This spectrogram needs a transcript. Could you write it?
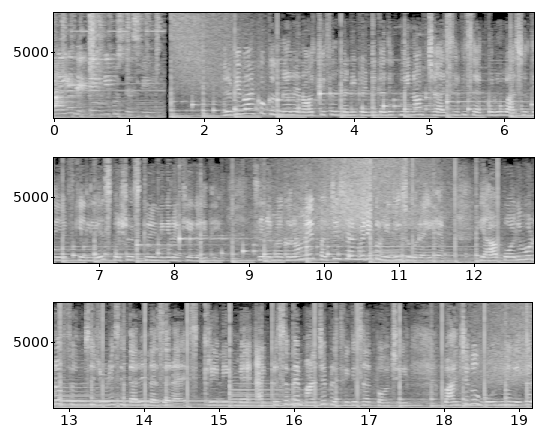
आइए देखते हैं इनकी कुछ तस्वीरें। रविवार को कंगना रनौत की film Manikarnika the queen of Jhansi की सदगुरु वासुदेव के लिए स्पेशल स्क्रीनिंग रखी गई थी। सिनेमाघरों में 25 जनवरी को रिलीज़ हो रही है। यहाँ बॉलीवुड और फ़िल्म से जुड़े सितारे नज़र आए। स्क्रीनिंग में एक्ट्रेस अपने भांजे पृथ्वी के साथ पहुँची। भांजे को गोद में लेकर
